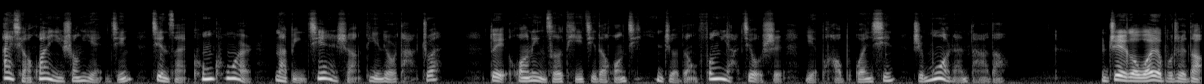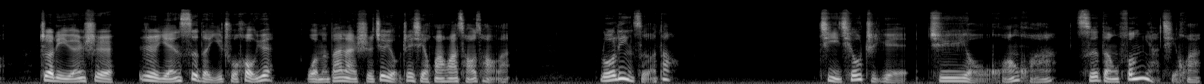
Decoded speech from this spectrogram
艾小焕一双眼睛尽在空空儿那柄剑上滴溜打转，对黄令泽提及的黄金印这等风雅旧事也毫不关心，只默然答道：“这个我也不知道。这里原是……”日岩寺的一处后院，我们搬来时就有这些花花草草了。罗令泽道：“季秋之月，居有黄华，此等风雅奇花，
